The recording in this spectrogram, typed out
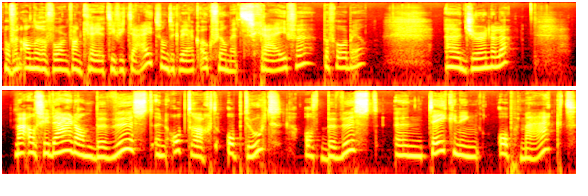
Of een andere vorm van creativiteit. Want ik werk ook veel met schrijven, bijvoorbeeld. Uh, journalen. Maar als je daar dan bewust een opdracht op doet, of bewust een tekening opmaakt,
